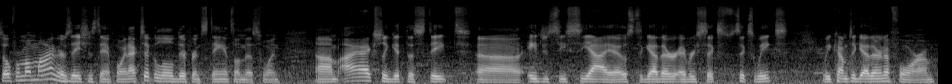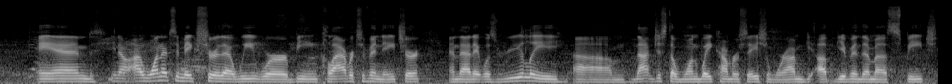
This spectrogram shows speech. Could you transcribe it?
So from a modernization standpoint, I took a little different stance on this one. Um, I actually get the state uh, agency CIOs together every six, six weeks. We come together in a forum and you know, I wanted to make sure that we were being collaborative in nature and that it was really um, not just a one-way conversation where I'm up giving them a speech,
